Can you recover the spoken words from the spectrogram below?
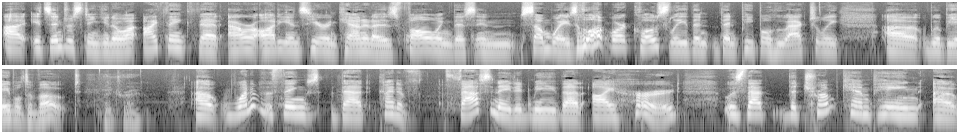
Uh, it's interesting, you know, I think that our audience here in Canada is following this in some ways a lot more closely than, than people who actually uh, will be able to vote. That's right. Uh, one of the things that kind of fascinated me that I heard was that the Trump campaign uh,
